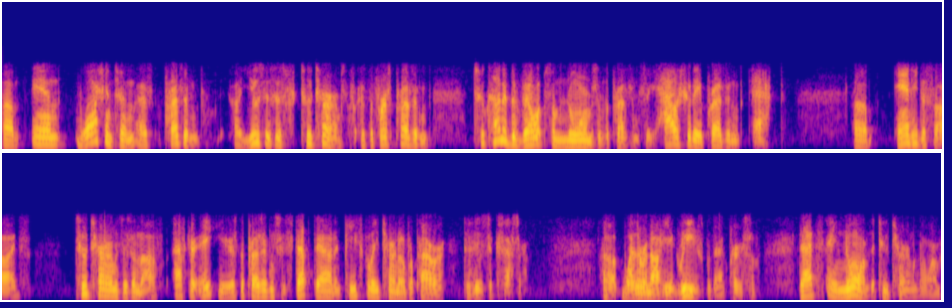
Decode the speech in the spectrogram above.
Um, and Washington, as president, uh, uses his two terms as the first president to kind of develop some norms of the presidency. How should a president act? Uh, and he decides two terms is enough. After eight years, the president should step down and peacefully turn over power to his successor, uh, whether or not he agrees with that person. That's a norm, the two term norm,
